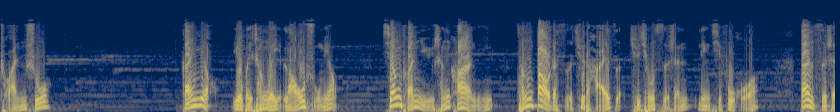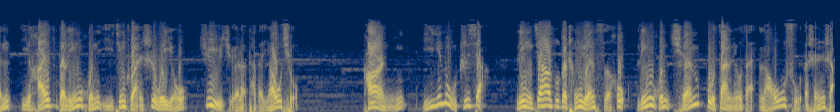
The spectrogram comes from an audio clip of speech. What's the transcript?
传说。该庙又被称为老鼠庙。相传女神卡尔尼曾抱着死去的孩子去求死神令其复活，但死神以孩子的灵魂已经转世为由，拒绝了他的要求。卡尔尼一怒之下。令家族的成员死后，灵魂全部暂留在老鼠的身上，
